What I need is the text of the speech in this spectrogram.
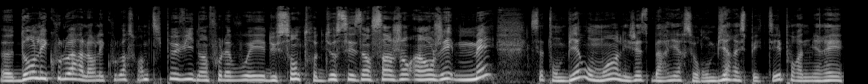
euh, dans les couloirs. Alors, les couloirs sont un petit peu vides, il hein, faut l'avouer, du centre diocésain Saint-Jean à Angers, mais ça tombe bien, au moins, les gestes barrières seront bien respectés pour admirer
